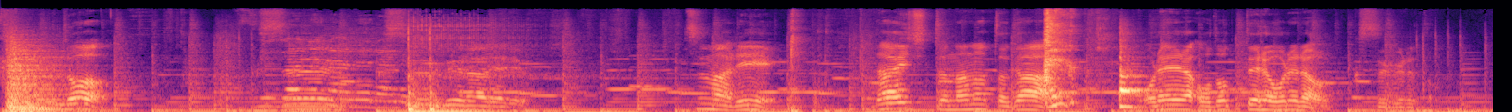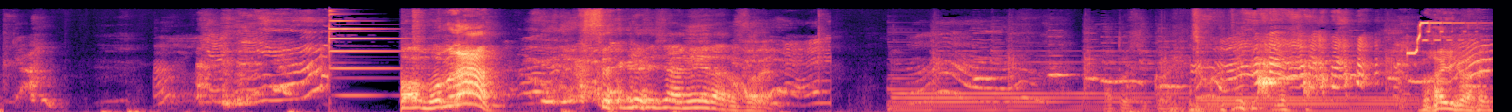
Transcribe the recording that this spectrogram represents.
くんと。くすくされられるくすぐられる。つまり大地とナナトが俺ら踊ってる俺らをくすぐると。あもむなくすぐりじゃねえだろそれバイバイ。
